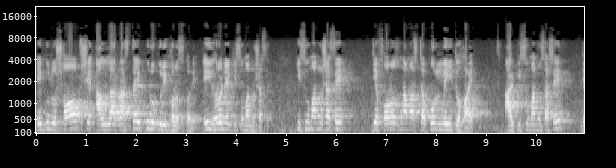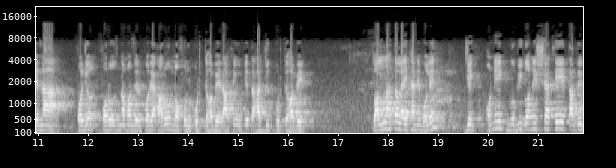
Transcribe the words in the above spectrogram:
এগুলো সব সে আল্লাহর রাস্তায় পুরোপুরি খরচ করে। এই ধরনের কিছু মানুষ আছে। কিছু মানুষ আছে যে ফরজ নামাজটা পড়লেই তো হয়। আর কিছু মানুষ আছে যে না ফরজ নামাজের পরে আরও নফল পড়তে হবে, রাতে উঠে তাহাজ্জুদ পড়তে হবে। তো আল্লাহ তালা এখানে বলেন যে অনেক নবীগণের সাথে তাদের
